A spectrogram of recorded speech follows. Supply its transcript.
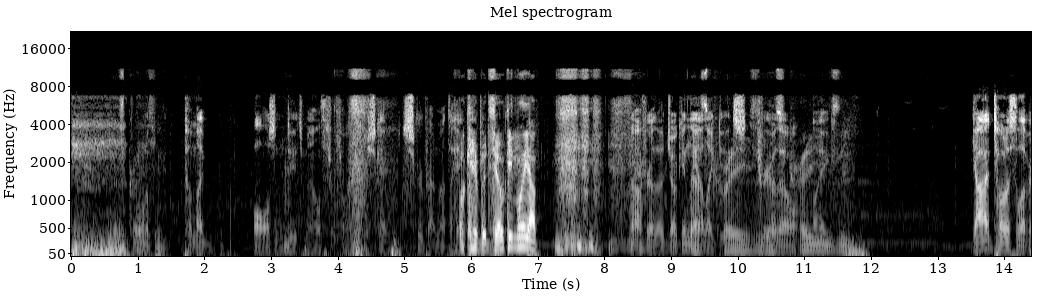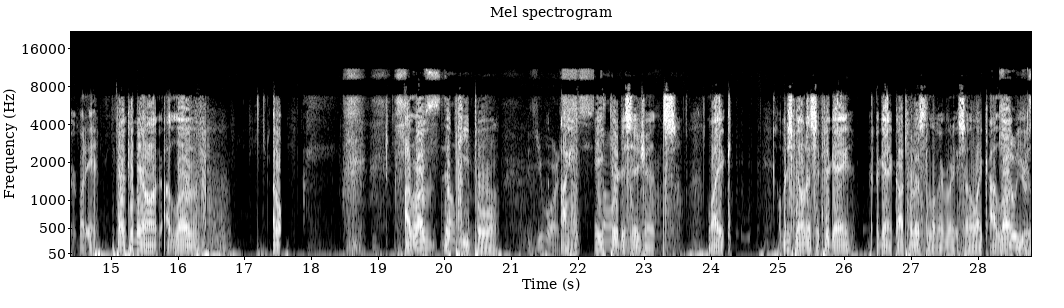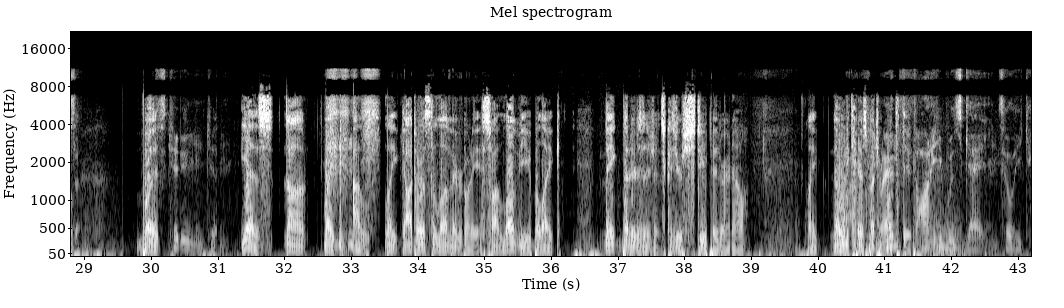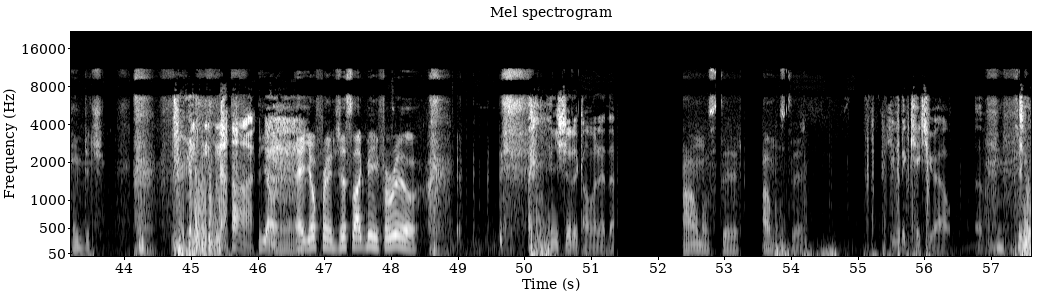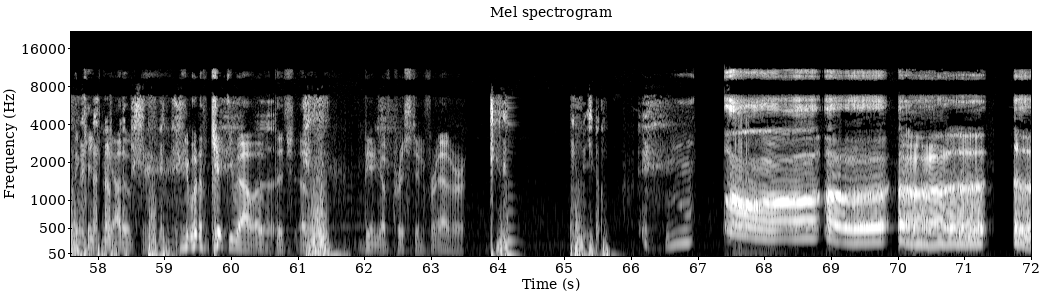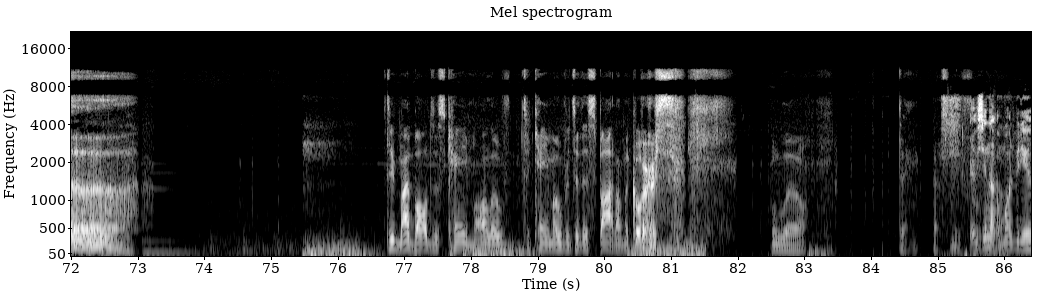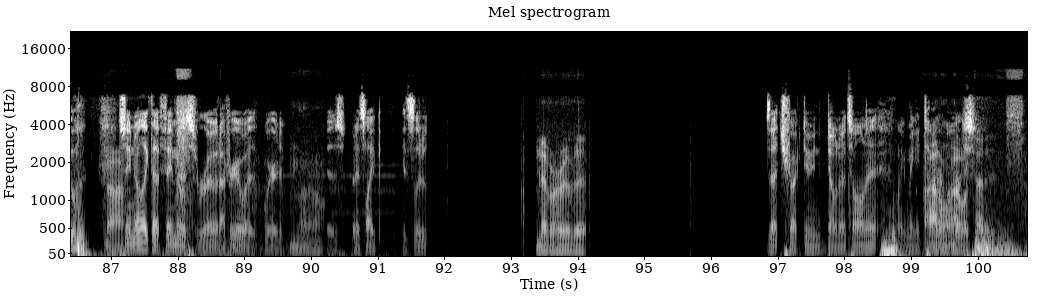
I That's crazy. to put my balls in a hmm. dude's mouth for fun. I'm just kidding. Screw Proud Mouth. I hate Okay, but jokingly, I'm. No, for real though. Jokingly, That's I like crazy. dudes. For real though. crazy. Like, God told us to love everybody. Buddy, don't get me wrong. I love. I don't. I You are love the people. You are. I hate their decisions. Like, I'm gonna just be honest. If you're gay, again, God told us to love everybody. So like, I love Kill you, yourself. but Just kidding. I'm kidding. Yes, no, like I like God told us to love everybody. So I love you, but like, make better decisions because you're stupid right now. Like nobody My cares about your friend month, dude. thought he was gay until he came to. Ch- nah. Yo, hey, your friend just like me, for real. he should have commented that. I almost did. I almost did. He would have kicked you out. He would have kicked me out of. He would have kicked you out of the of being of Christian forever. Dude, my ball just came all over to came over to this spot on the course. dang, that's me. Have you seen that one video? Nah, So you know, like that famous road. I forget what where it no, is, but it's like it's literally never heard of it. Is that truck doing donuts on it, like making tire I don't know what that is.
